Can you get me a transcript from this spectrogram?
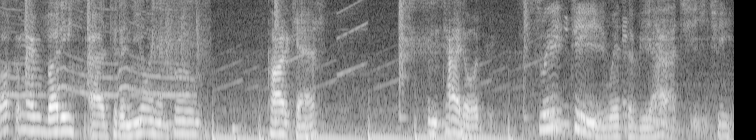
Welcome everybody uh, to the new and improved podcast entitled "Sweet Tea with the Biatch."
